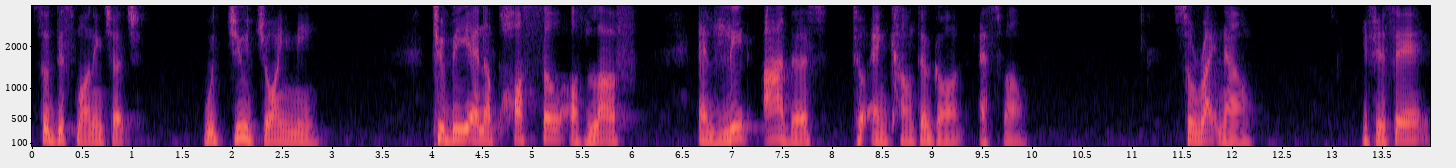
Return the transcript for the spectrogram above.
So this morning, church, would you join me to be an apostle of love and lead others to encounter God as well? So right now, if you say,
